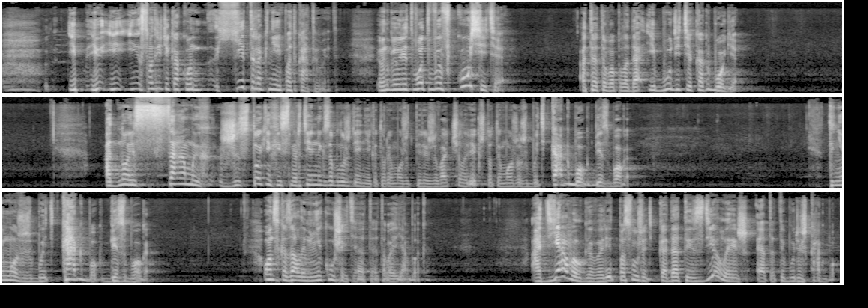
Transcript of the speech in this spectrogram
И, и, и, смотрите, как он хитро к ней подкатывает. И он говорит, вот вы вкусите от этого плода и будете как боги одно из самых жестоких и смертельных заблуждений, которые может переживать человек, что ты можешь быть как Бог без Бога. Ты не можешь быть как Бог без Бога. Он сказал им, не кушайте от этого яблока. А дьявол говорит, послушайте, когда ты сделаешь это, ты будешь как Бог.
